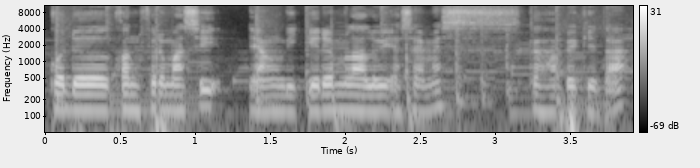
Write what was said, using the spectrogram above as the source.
kode konfirmasi yang dikirim melalui SMS ke HP kita.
